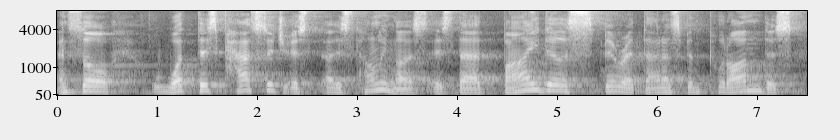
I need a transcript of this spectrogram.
And so what this passage is, uh, is telling us is that by the Spirit that has been put on this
